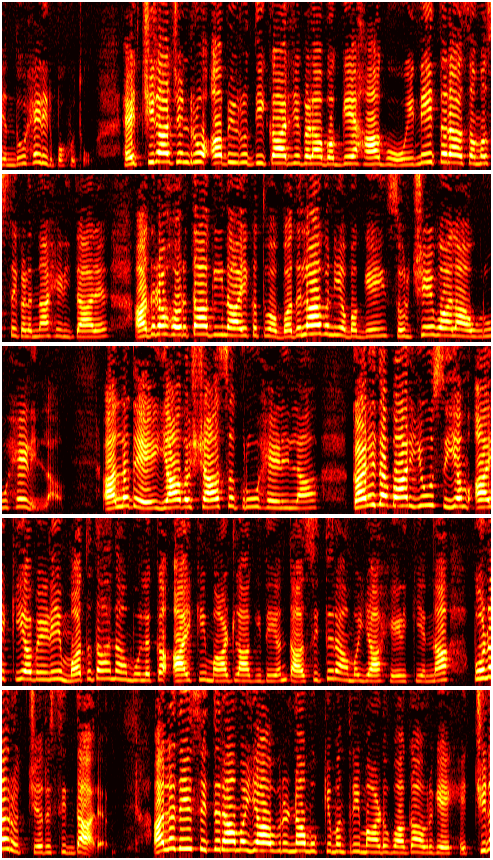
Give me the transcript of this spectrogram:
ಎಂದು ಹೇಳಿರಬಹುದು. ಹೆಚ್ಚಿನ ಜನರು ಅಭಿವೃದ್ಧಿ ಕಾರ್ಯಗಳ ಬಗ್ಗೆ ಹಾಗೂ ಇನ್ನಿತರ ಸಮಸ್ಯೆಗಳನ್ನ ಹೇಳಿದ್ದಾರೆ. ಅದರ ಹೊರತಾಗಿ ನಾಯಕತ್ವ ಬದಲಾವಣೆಯ ಬಗ್ಗೆ ಸುರ್ಜೇವಾಲಾ ಅವರು ಹೇಳಿಲ್ಲ. ಅಲ್ಲದೆ ಯಾವ ಶಾಸಕರು ಹೇಳಿಲ್ಲ. ಕಳೆದ ಬಾರಿಯೂ ಸಿಎಂ ಆಯ್ಕೆಯ ವೇಳೆ ಮತದಾನ ಮೂಲಕ ಆಯ್ಕೆ ಮಾಡಲಾಗಿದೆ ಅಂತ ಸಿದ್ದರಾಮಯ್ಯ ಹೇಳಿಕೆಯನ್ನ ಪುನರುಚ್ಚರಿಸಿದ್ದಾರೆ. ಅಲ್ಲದೆ ಸಿದ್ದರಾಮಯ್ಯ ಅವರನ್ನ ಮುಖ್ಯಮಂತ್ರಿ ಮಾಡುವಾಗ ಅವರಿಗೆ ಹೆಚ್ಚಿನ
